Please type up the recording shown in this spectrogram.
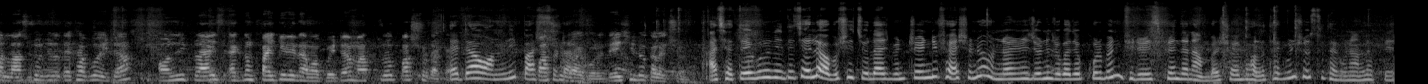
আর লাস্ট ওয়ান যেটা দেখাবো এটা অনলি প্রাইস একদম পাইকারি দাম আপু এটা মাত্র 500 টাকা। এটা অনলি পাঁচশো 500 টাকা। করে এই ছিল কালেকশন আচ্ছা তো এগুলো নিতে চাইলে অবশ্যই চলে আসবেন ট্রেন্ডি ফ্যাশনে অনলাইনের জন্য যোগাযোগ করবেন ভিডিও স্ক্রিন নাম্বার সবাই ভালো থাকবেন সুস্থ থাকবেন আল্লাহ হাফেজ।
